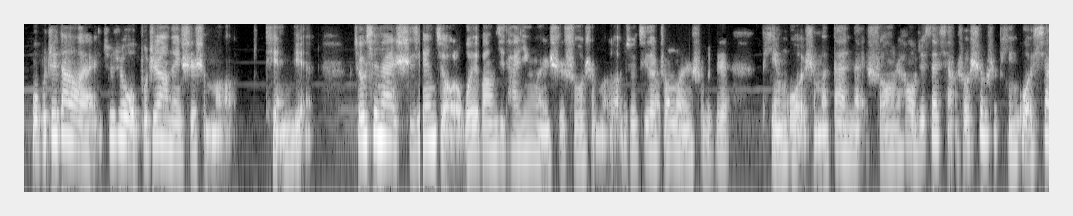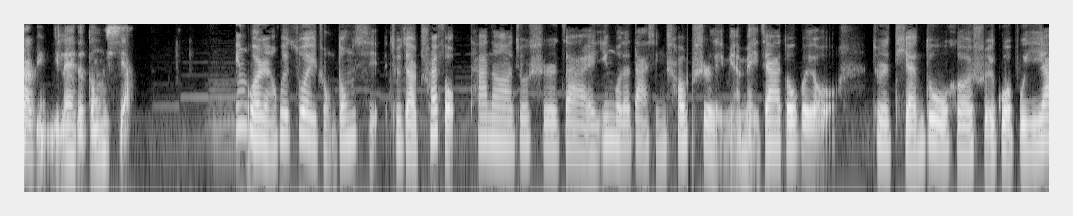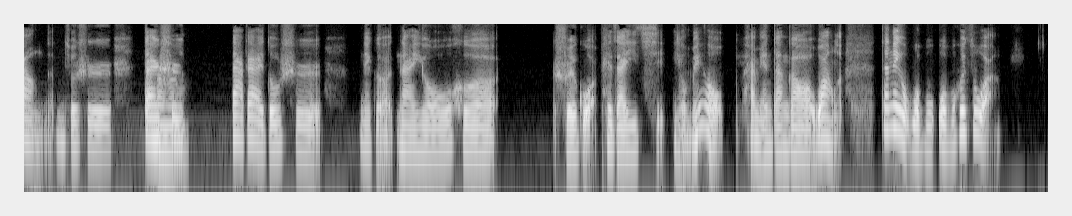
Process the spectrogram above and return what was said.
我不知道哎，就是我不知道那是什么甜点。就现在时间久了，我也忘记它英文是说什么了，就记得中文是不是苹果什么蛋奶霜？然后我就在想说，是不是苹果馅饼一类的东西啊？英国人会做一种东西，就叫 trifle，它呢就是在英国的大型超市里面，每家都会有。就是甜度和水果不一样的，就是，但是大概都是那个奶油和水果配在一起。有没有海绵蛋糕？忘了，但那个我不我不会做，啊，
